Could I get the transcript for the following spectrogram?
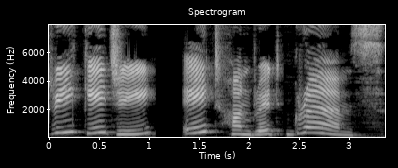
3 kg 800 grams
